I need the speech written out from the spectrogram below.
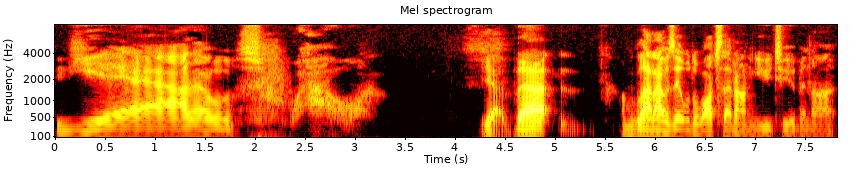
yeah, that was wow. Yeah, that I'm glad I was able to watch that on YouTube and not.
